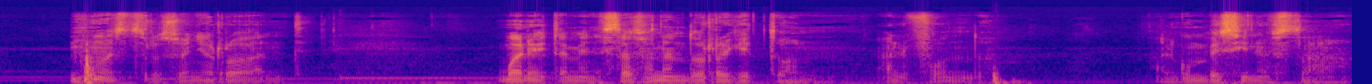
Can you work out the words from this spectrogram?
nuestro sueño rodante. Bueno, y también está sonando reggaetón al fondo. Algún vecino está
